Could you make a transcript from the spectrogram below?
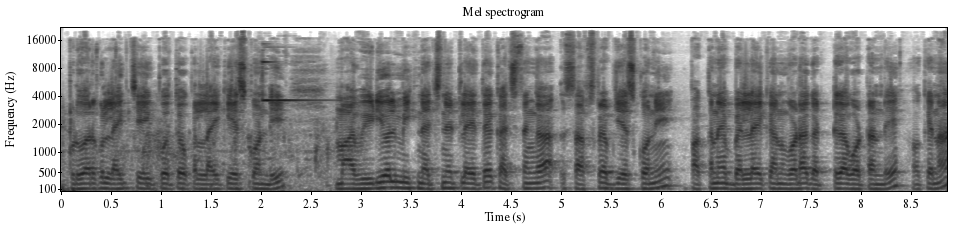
ఇప్పటివరకు లైక్ చేయకపోతే ఒక లైక్ వేసుకోండి. మా వీడియోలు మీకు నచ్చినట్లయితే ఖచ్చితంగా సబ్స్క్రైబ్ చేసుకొని పక్కనే బెల్ ఐకాన్ కూడా గట్టిగా కొట్టండి. ఓకేనా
